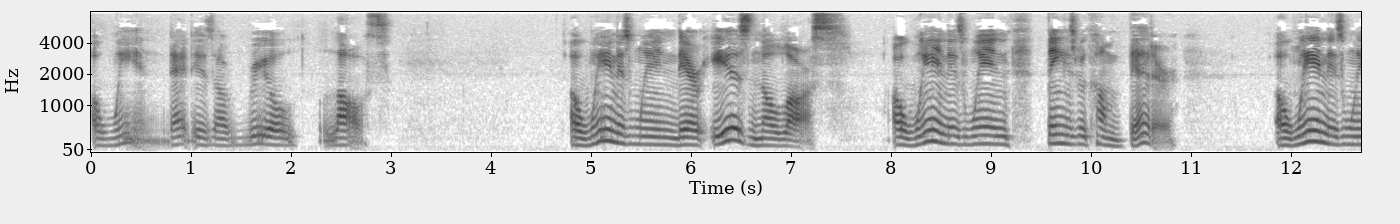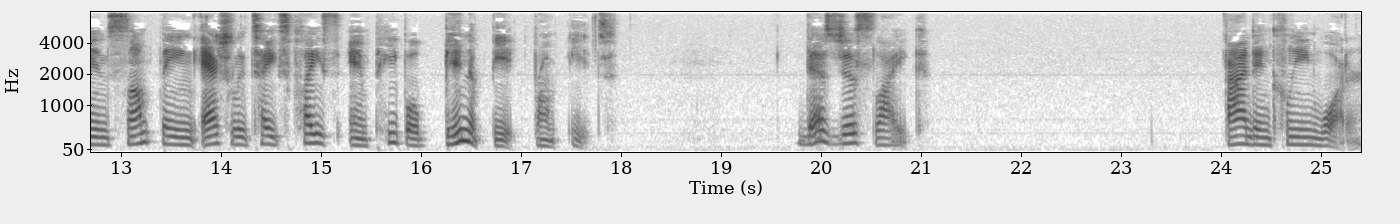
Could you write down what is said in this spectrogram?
a win. That is a real loss. A win is when there is no loss. A win is when things become better. A win is when something actually takes place and people benefit from it. That's just like finding clean water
